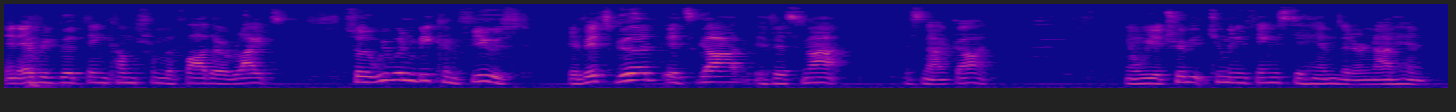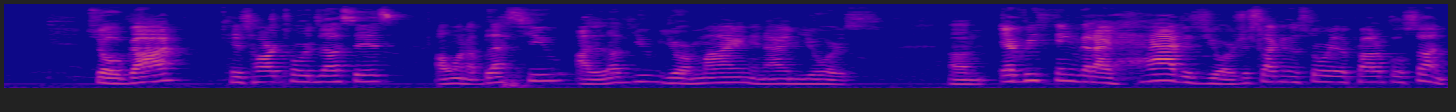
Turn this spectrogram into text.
and every good thing comes from the Father of lights. So that we wouldn't be confused. If it's good, it's God. If it's not, it's not God. And we attribute too many things to Him that are not Him. So God, His heart towards us is, I want to bless you. I love you. You're mine, and I am yours. Um, everything that I have is yours. Just like in the story of the prodigal son.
